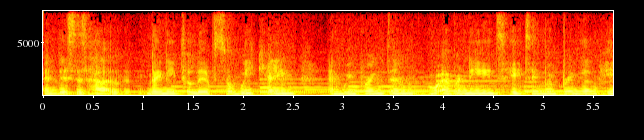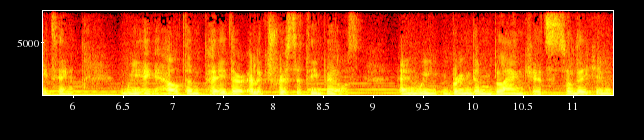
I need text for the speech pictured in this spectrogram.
and this is how they need to live. So we came and we bring them, whoever needs heating, we bring them heating. We help them pay their electricity bills, and we bring them blankets so they can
